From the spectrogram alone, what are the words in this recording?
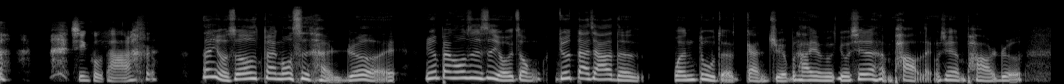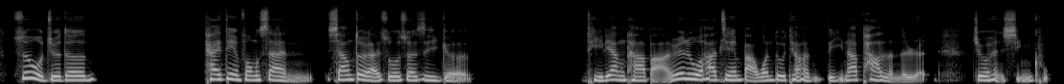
辛苦他了。但有时候办公室很热诶、因为办公室是有一种，就是大家的温度的感觉不太有，有些人很怕冷，有些人很怕热，所以我觉得开电风扇相对来说算是一个体谅他吧。因为如果他今天把温度调很低，那怕冷的人就会很辛苦。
